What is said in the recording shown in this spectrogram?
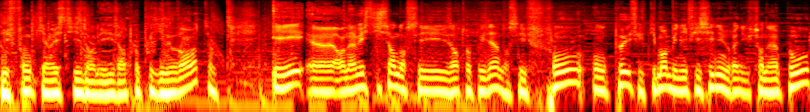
des fonds qui investissent dans les entreprises innovantes. Et euh, en investissant dans ces entreprises-là, dans ces fonds, on peut effectivement bénéficier d'une réduction d'impôt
